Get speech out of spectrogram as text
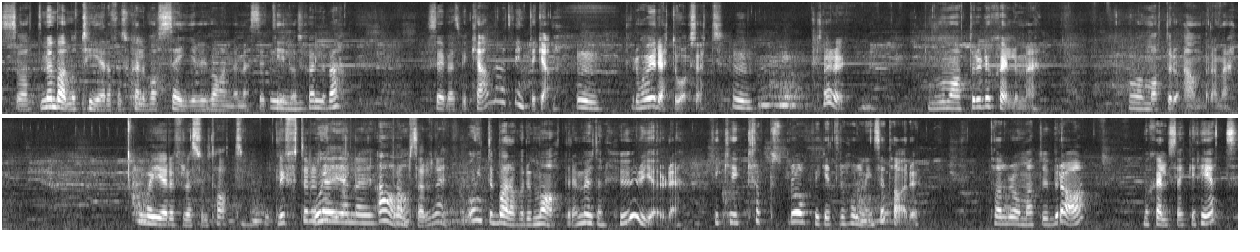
Så att, men bara notera för oss själva, vad säger vi vanemässigt till Mm. oss själva? Säger vi att vi kan eller att vi inte kan? Mm. För du har ju rätt oavsett. Mm. Så är det. Vad matar du dig själv med? Och vad matar du andra med? Och vad ger det för resultat? Lyfter det Oj. dig eller Ja. bromsar det dig? Och inte bara vad du matar dig med utan hur gör du det? Vilket kroppsspråk, vilket förhållningssätt har du? Talar du om att du är bra med självsäkerhet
